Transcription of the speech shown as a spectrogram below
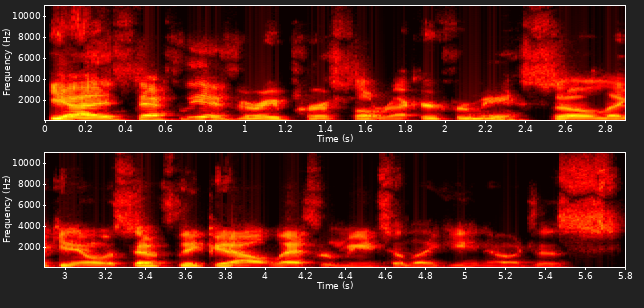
yeah, it's definitely a very personal record for me. So like, you know, it's definitely a good outlet for me to like, you know, just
